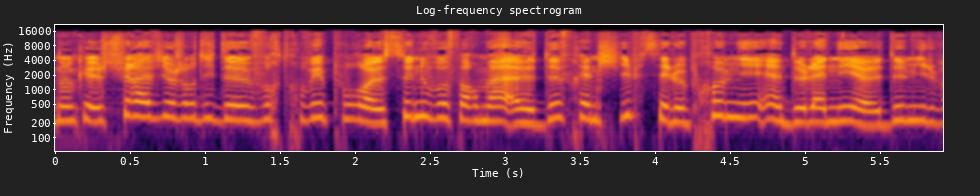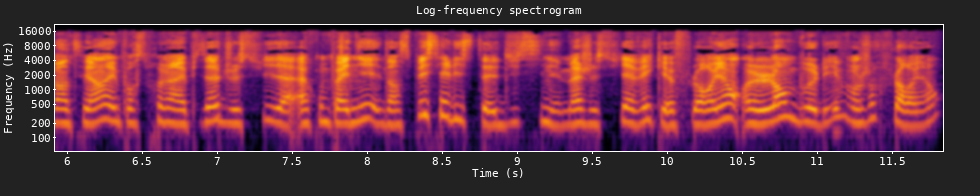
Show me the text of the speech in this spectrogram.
donc euh, je suis ravie aujourd'hui de vous retrouver pour euh, ce nouveau format euh, de Friendship. C'est le premier de l'année euh, 2021 et pour ce premier épisode, je suis accompagnée d'un spécialiste du cinéma. Je suis avec Florian Lambolé. Bonjour Florian,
